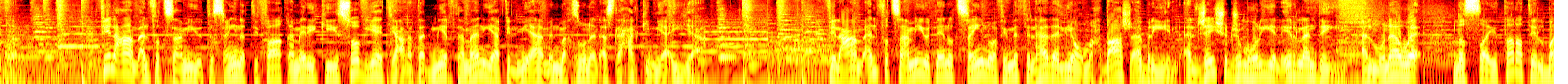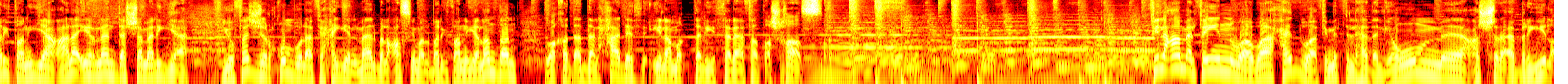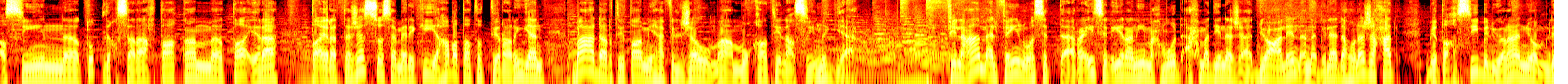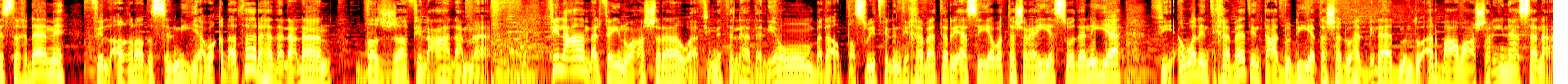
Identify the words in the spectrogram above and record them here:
في العام 1990 اتفاق أمريكي سوفيتي على تدمير 8% من مخزون الأسلحة الكيميائية. في العام 1992 وفي مثل هذا اليوم 11 أبريل الجيش الجمهوري الإيرلندي المناوئ للسيطرة البريطانية على إيرلندا الشمالية يفجر قنبلة في حي المال بالعاصمة البريطانية لندن وقد أدى الحادث إلى مقتل ثلاثة أشخاص. في العام 2001 وفي مثل هذا اليوم 10 أبريل الصين تطلق سراح طاقم طائرة طائرة تجسس أمريكية هبطت اضطراريا بعد ارتطامها في الجو مع مقاتلة صينية. في العام 2006 الرئيس الإيراني محمود أحمد نجاد يعلن أن بلاده نجحت بتخصيب اليورانيوم لاستخدامه في الأغراض السلمية وقد أثار هذا الإعلان ضجة في العالم في العام 2010 وفي مثل هذا اليوم بدأ التصويت في الانتخابات الرئاسية والتشريعية السودانية في أول انتخابات تعددية تشهدها البلاد منذ 24 سنة.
